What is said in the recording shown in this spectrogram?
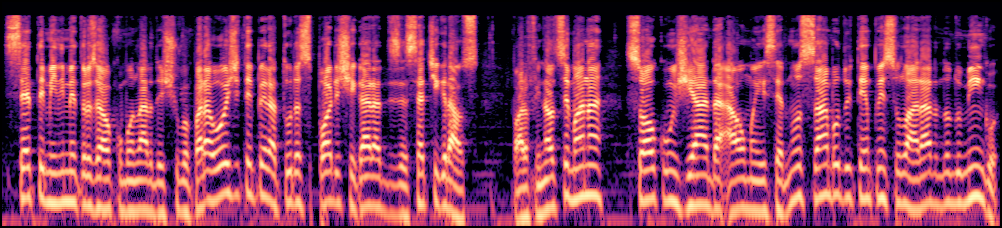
7 milímetros é o acumulado de chuva para hoje, temperaturas podem chegar a 17 graus. Para o final de semana, sol com geada ao amanhecer no sábado e tempo ensolarado no domingo.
